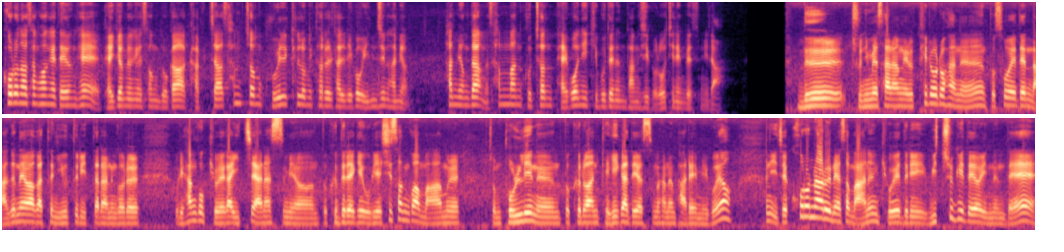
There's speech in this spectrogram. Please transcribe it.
코로나 상황에 대응해 100여 명의 성도가 각자 3.91km를 달리고 인증하면 한 명당 3만 9,100원이 기부되는 방식으로 진행됐습니다. 늘 주님의 사랑을 필요로 하는 또 소외된 나그네와 같은 이웃들이 있다라는 것을 우리 한국 교회가 잊지 않았으면 또 그들에게 우리의 시선과 마음을 좀 돌리는 또 그러한 계기가 되었으면 하는 바람이고요. 이제 코로나로 인해서 많은 교회들이 위축이 되어 있는데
